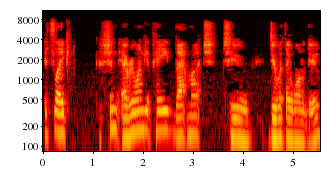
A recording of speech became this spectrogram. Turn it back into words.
it's like shouldn't everyone get paid that much to do what they want to do?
